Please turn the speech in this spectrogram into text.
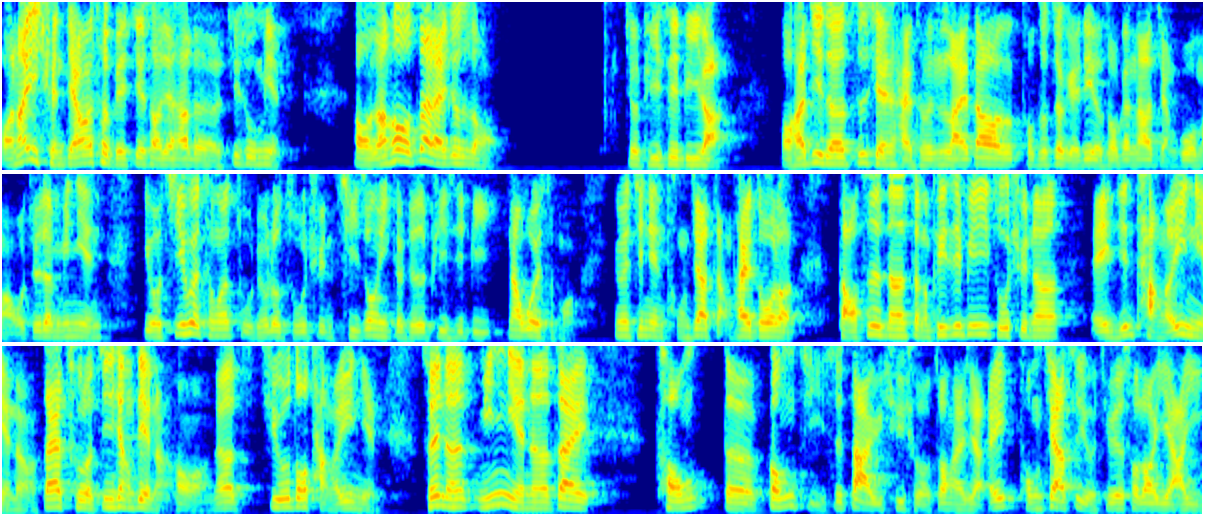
哦，那钰权等下会特别介绍一下它的技术面。哦，然后再来就是什么，就 PCB 啦。我、哦、还记得之前海豚来到投资最给力的时候，跟大家讲过嘛？我觉得明年有机会成为主流的族群，其中一个就是 PCB。那为什么？因为今年铜价涨太多了，导致呢整个 PCB 族群呢，诶已经躺了一年了。大家除了金像电了，哦，那几乎都躺了一年。所以呢，明年呢在铜的供给是大于需求的状态下，诶，铜价是有机会受到压抑。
